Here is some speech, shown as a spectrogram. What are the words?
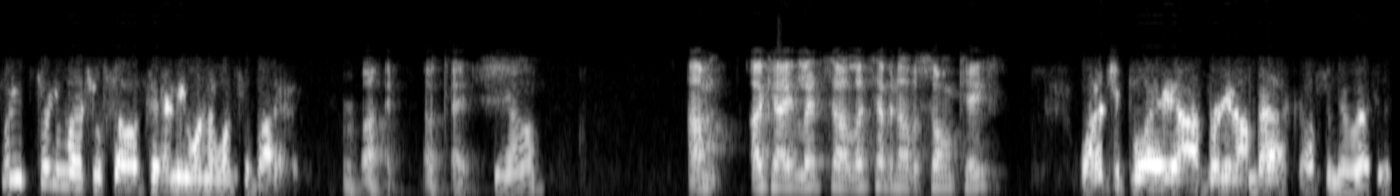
We pretty much will sell it to anyone that wants to buy it. Right. Okay. You know. Um. Okay. Let's uh, let's have another song, Keith. Why don't you play uh, "Bring It On Back" off the new record?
